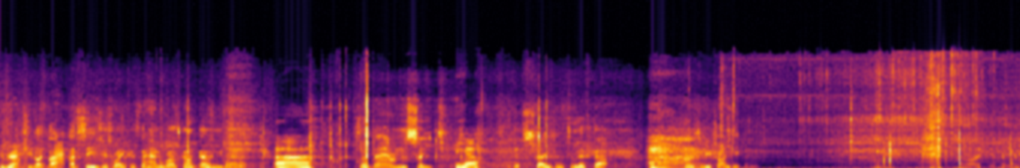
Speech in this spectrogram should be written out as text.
if you're actually like that, that's the easiest way because the handlebars can't go anywhere. Ah, So there in the seat, yeah. it's stable to lift up. Whereas if you try and keep... Right, you're,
